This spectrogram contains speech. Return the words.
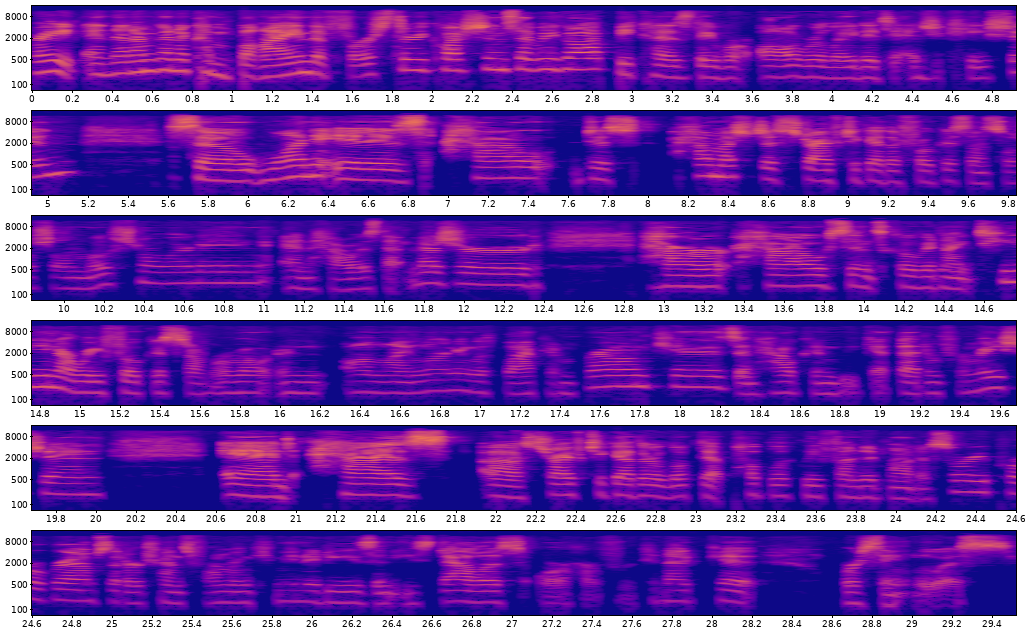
Great. And then I'm going to combine the first three questions that we got because they were all related to education. So one is how does how much does StriveTogether focus on social emotional learning and how is that measured? How how since COVID-19 are we focused on remote and online learning with black and brown kids and how can we get that information? And has uh, StriveTogether looked at publicly funded Montessori programs that are transforming communities in East Dallas or Hartford, Connecticut or St. Louis?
